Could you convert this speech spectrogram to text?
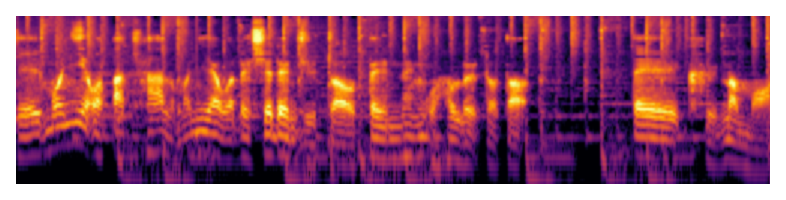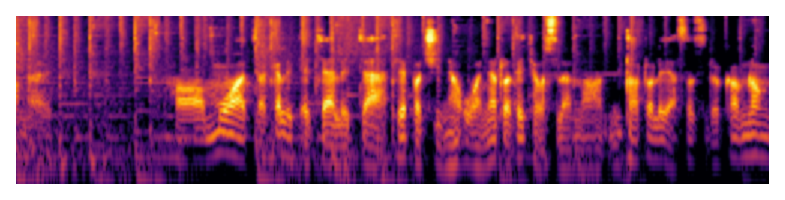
cái mỗi nhiều ở ta cha là mỗi nhiều ở đây sẽ đến chữ đầu tên nên của hậu lựa đầu tọ tê khử nằm mòn này. Họ mua cho cái lịch cái trả lịch trả thế bớt chỉ nó uống nhất rồi thế chỗ là nó. Cho tôi lấy ở số sự được công long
